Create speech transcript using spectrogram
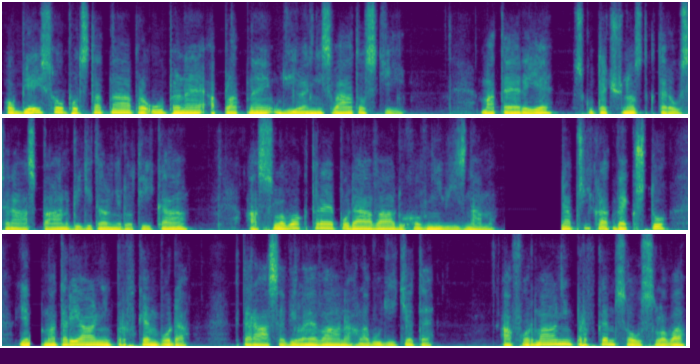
Obě jsou podstatná pro úplné a platné udílení svátostí. Matérie, skutečnost, kterou se nás pán viditelně dotýká, a slovo, které podává duchovní význam. Například ve křtu je materiálním prvkem voda, která se vylévá na hlavu dítěte, a formálním prvkem jsou slova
